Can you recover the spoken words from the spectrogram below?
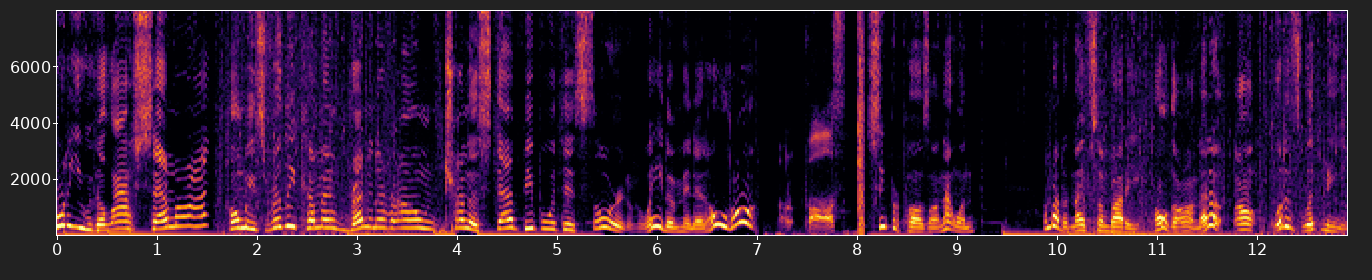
What are you, the last samurai? Homie's really coming, running around, trying to stab people with his sword. Wait a minute, hold on. Pause. Super pause on that one. I'm about to knife somebody. Hold on, that oh, what is with me?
